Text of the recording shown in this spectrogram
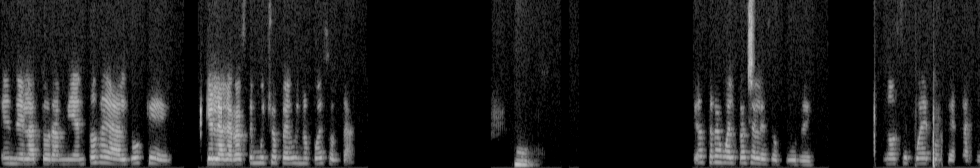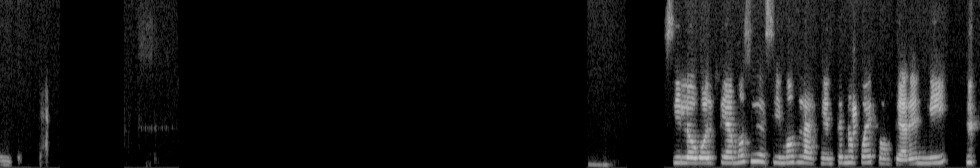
en el atoramiento de algo que, que le agarraste mucho apego y no puedes soltar. Mm. ¿Qué otra vuelta se les ocurre? No se puede confiar en la gente. Si lo volteamos y decimos la gente no puede confiar en mí,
